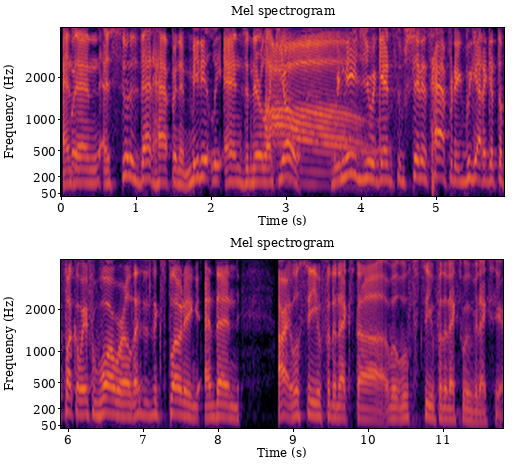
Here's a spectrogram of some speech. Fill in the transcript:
And But- then as soon as that happened, immediately ends and they're like, yo, we need you Oh. again. Some shit is happening. We gotta get the fuck away from War World as it's exploding. And then all right, we'll see you for the next uh we'll, we'll see you for the next movie next year.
